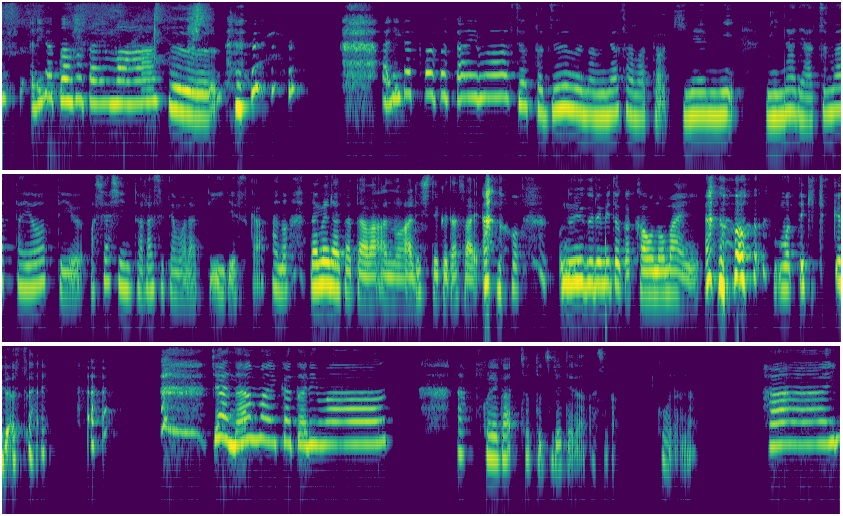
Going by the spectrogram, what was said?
す。ありがとうございます。ありがとうございます。ちょっとズームの皆様と記念にみんなで集まったよっていうお写真撮らせてもらっていいですか？あの、ダメな方は、あの、あれしてください。あの、ぬいぐるみとか顔の前に、あの、持ってきてください。じゃあ何枚か撮ります。あ、これがちょっとずれてる私が。こうだな。はーい。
